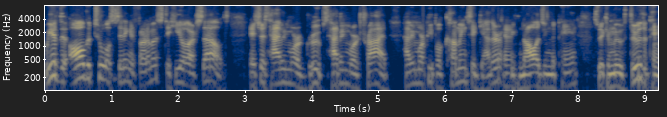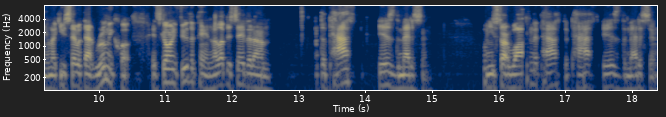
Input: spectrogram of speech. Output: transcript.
we have the, all the tools sitting in front of us to heal ourselves. It's just having more groups having more tribe having more people coming together and acknowledging the pain so we can move through the pain like you said with that rumi quote. It's going through the pain. And i love to say that um the path is the medicine. When you start walking the path the path is the medicine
